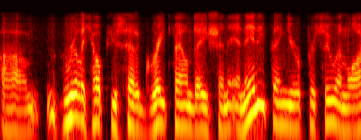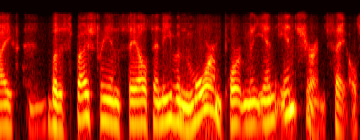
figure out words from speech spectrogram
um, really help you set a great foundation in anything you pursue in life, mm-hmm. but especially in sales and even more importantly in insurance sales.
